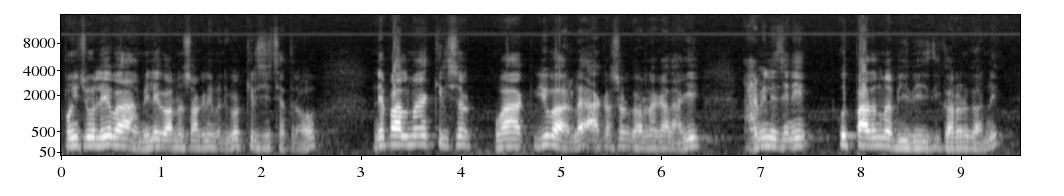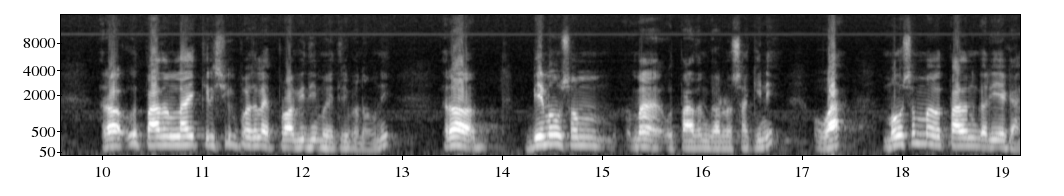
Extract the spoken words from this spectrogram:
पैँचोले वा हामीले गर्न सक्ने भनेको कृषि क्षेत्र हो। नेपालमा कृषक वा युवाहरूलाई आकर्षण गर्नका लागि हामीले चाहिँ नि उत्पादनमा विविधीकरण गर्ने र उत्पादनलाई कृषि उपजलाई प्रविधि मैत्री बनाउने र बेमौसममा उत्पादन गर्न सकिने वा मौसममा उत्पादन गरिएका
